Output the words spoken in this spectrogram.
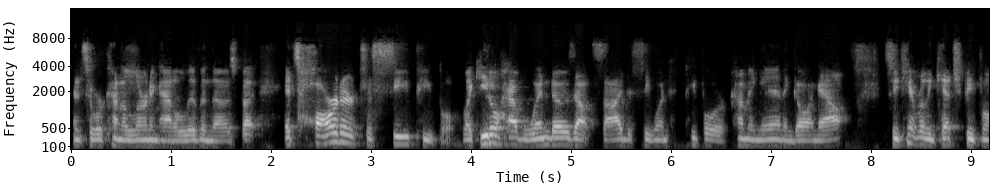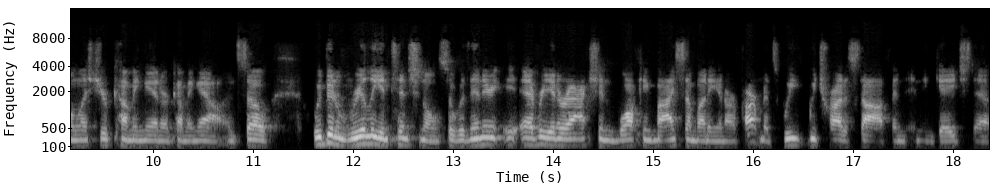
And so we're kind of learning how to live in those. But it's harder to see people. Like, you don't have windows outside to see when people are coming in and going out. So you can't really catch people unless you're coming in or coming out. And so we've been really intentional. So within every interaction, walking by somebody in our apartments, we we try to stop and, and engage them.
